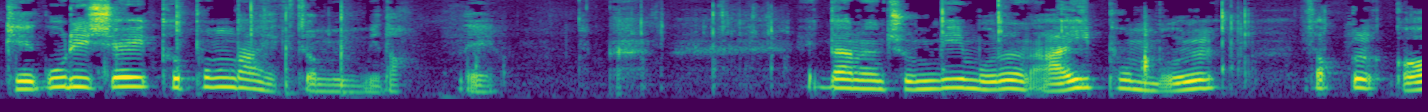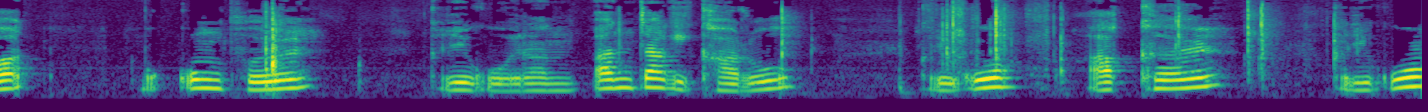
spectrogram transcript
개구리 쉐이크 퐁당 액정입니다. 네. 일단은 준비물은 아이폰 물, 섞을 것, 목공풀, 그리고 이런 반짝이 가루, 그리고 아클, 그리고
